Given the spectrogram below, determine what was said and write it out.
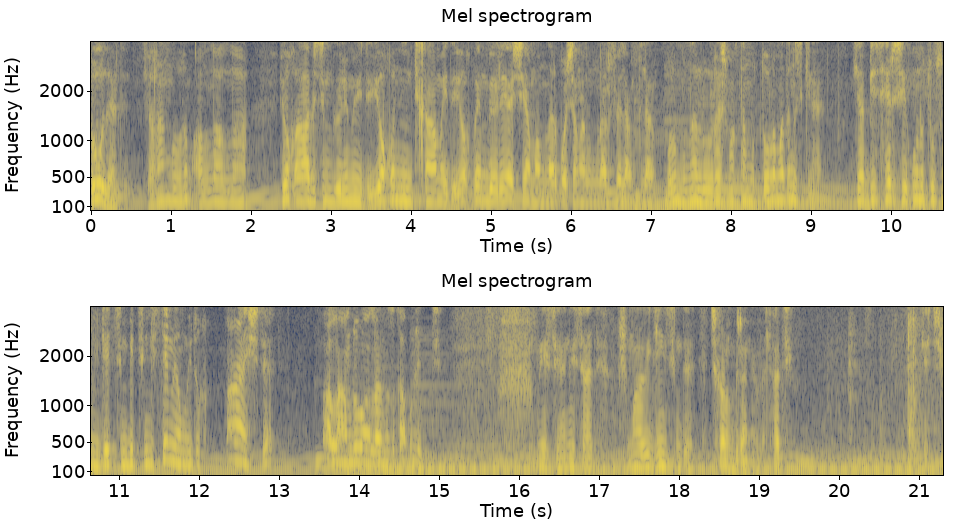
Bu mu derdin? Yalan mı oğlum? Allah Allah. Yok abisinin ölümüydü, yok onun intikamıydı, yok ben böyle yaşayamamlar, boşanalımlar falan filan. Oğlum bunlarla uğraşmaktan mutlu olamadınız ki ne? Ya biz her şey unutulsun, geçsin, bitsin istemiyor muyduk? Ha işte. Allah'ım dualarınızı kabul etti. Üf, neyse ya neyse hadi. Şu mavi giyinsin de çıkalım bir an evvel. Hadi. Geç.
